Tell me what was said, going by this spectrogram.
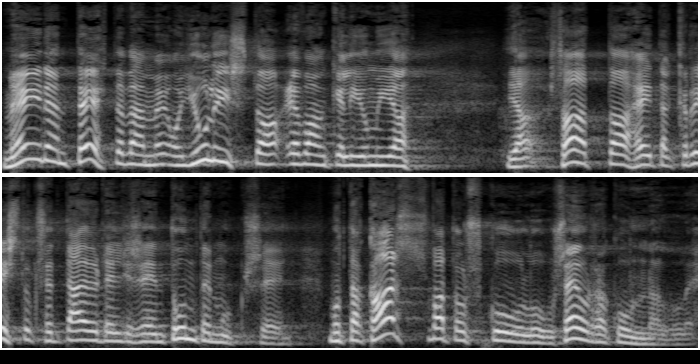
Meidän tehtävämme on julistaa evankeliumia ja saattaa heitä Kristuksen täydelliseen tuntemukseen. Mutta kasvatus kuuluu seurakunnalle.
